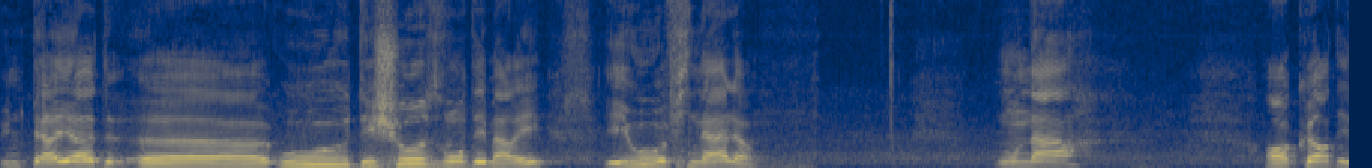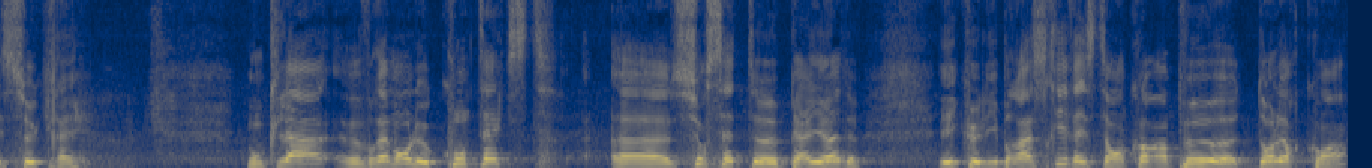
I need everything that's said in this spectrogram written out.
une période euh, où des choses vont démarrer et où au final, on a encore des secrets. Donc là, euh, vraiment, le contexte euh, sur cette période est que les brasseries restaient encore un peu dans leur coin,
